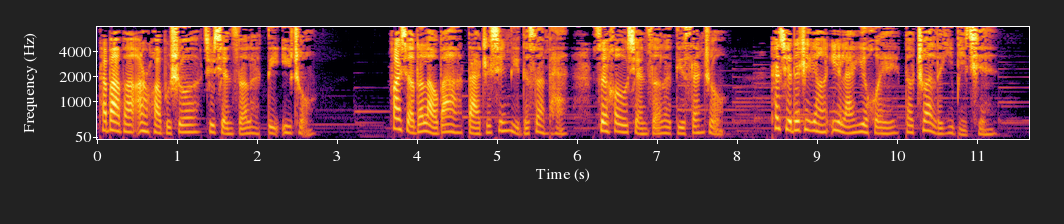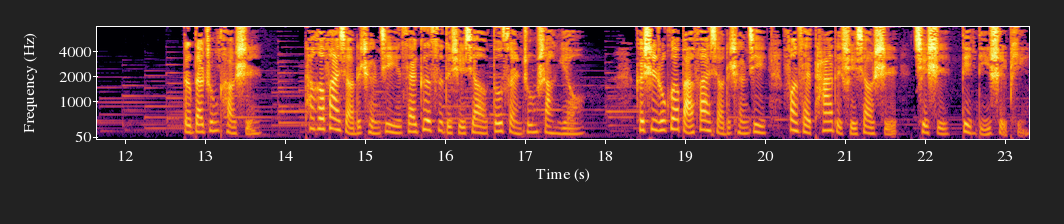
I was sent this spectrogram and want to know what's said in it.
他爸爸二话不说就选择了第一种，发小的老爸打着心里的算盘，最后选择了第三种。他觉得这样一来一回，倒赚了一笔钱。等到中考时，他和发小的成绩在各自的学校都算中上游，可是如果把发小的成绩放在他的学校时，却是垫底水平。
